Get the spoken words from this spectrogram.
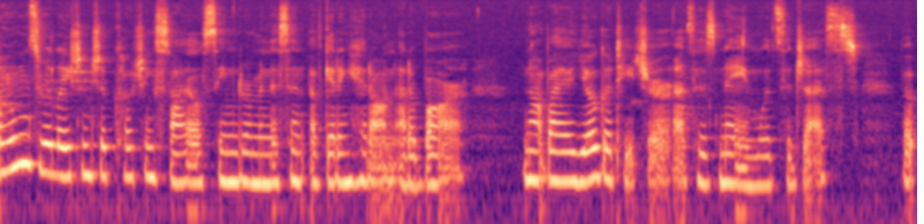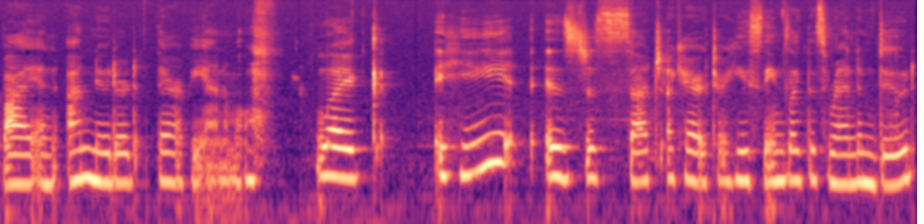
Om's relationship coaching style seemed reminiscent of getting hit on at a bar, not by a yoga teacher, as his name would suggest, but by an unneutered therapy animal. like, he is just such a character. He seems like this random dude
